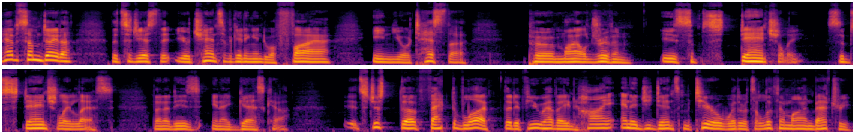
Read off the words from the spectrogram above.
have some data that suggests that your chance of getting into a fire in your Tesla per mile driven is substantially, substantially less than it is in a gas car. It's just the fact of life that if you have a high energy dense material, whether it's a lithium ion battery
